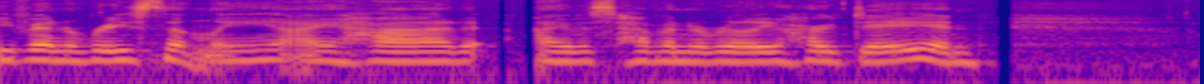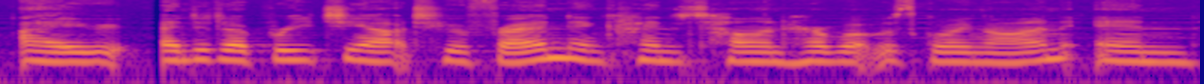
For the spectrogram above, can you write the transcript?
even recently, I had, I was having a really hard day and I ended up reaching out to a friend and kind of telling her what was going on and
